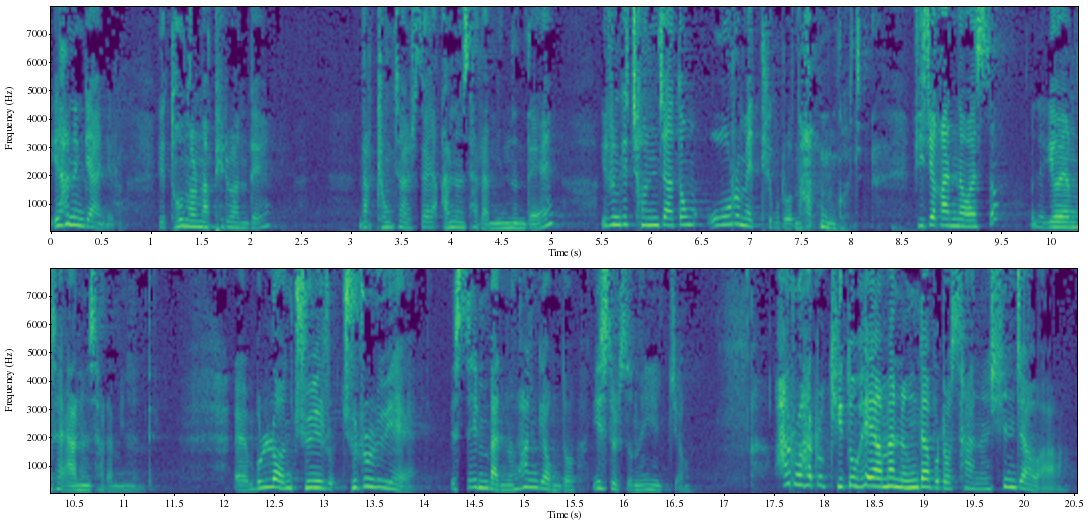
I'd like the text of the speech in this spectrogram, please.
이 하는 게 아니라, 예, 돈 얼마 필요한데? 나 경찰서에 아는 사람 있는데? 이런 게 전자동 오토매틱으로 나오는 거죠. 비자가 안 나왔어? 여행사에 아는 사람 있는데. 예, 물론 주, 주를 위해 쓰임받는 환경도 있을 수는 있죠. 하루하루 기도해야만 응답으로 사는 신자와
